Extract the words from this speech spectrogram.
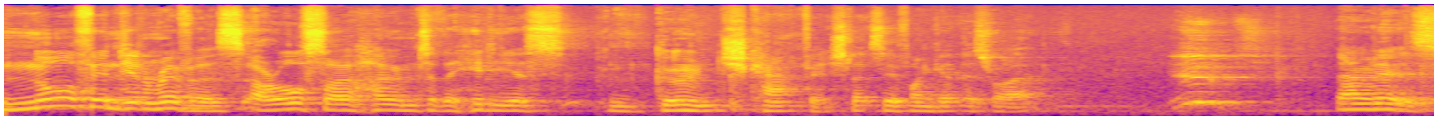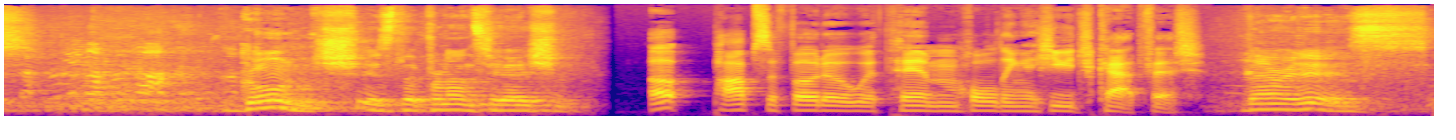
North Indian rivers are also home to the hideous goonch catfish. Let's see if I can get this right. There it is. Goonch is the pronunciation. Up pops a photo with him holding a huge catfish. There it is.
